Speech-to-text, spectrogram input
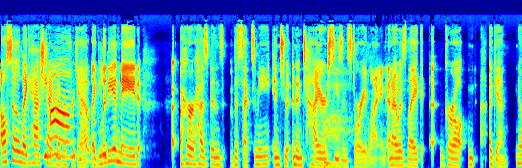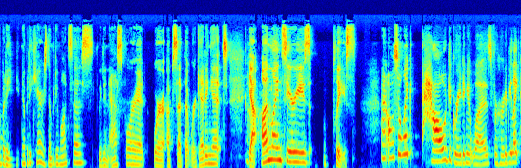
Also, like hashtag never forget. Like Lydia made her husband's vasectomy into an entire season storyline. And I was like, uh, girl, again, nobody, nobody cares. Nobody wants this. We didn't ask for it. We're upset that we're getting it. Yeah. Online series, please. and also like how degrading it was for her to be like,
